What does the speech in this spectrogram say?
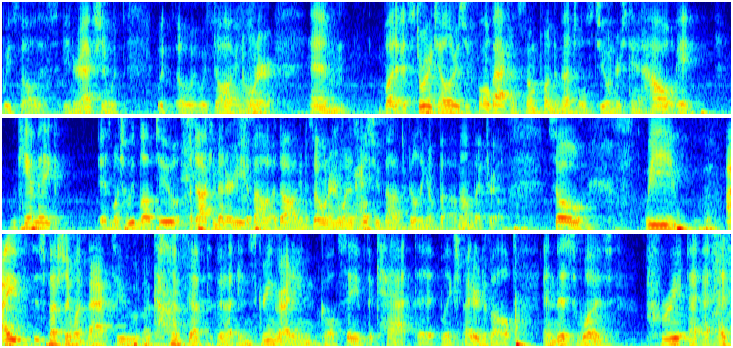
we saw this interaction with with oh, with dog and owner, and but as storytellers, you fall back on some fundamentals to understand how okay, we can't make as much as we'd love to a documentary about a dog and its owner when it's supposed to be about building a, a mountain bike trail. So we i especially went back to a concept uh, in screenwriting called save the cat that Blake Snyder developed and this was pre as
